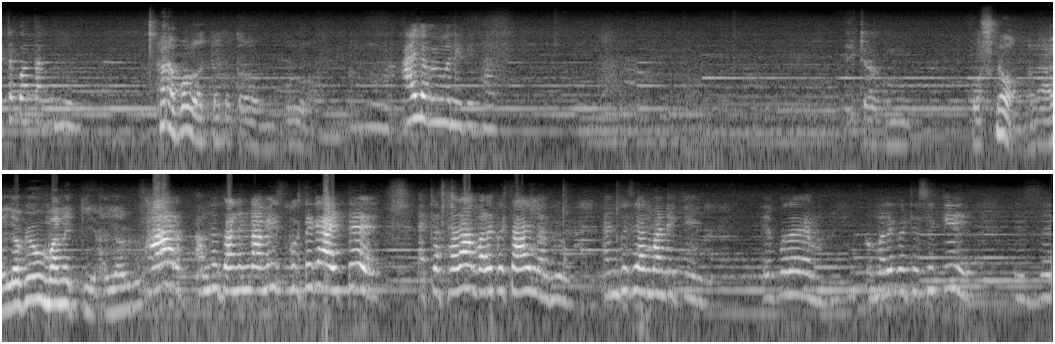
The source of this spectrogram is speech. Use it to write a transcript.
একটা কথা বলুন হ্যাঁ বলো একটা কথা বলো। আই লাভ ইউ কি স্যার। এটা কোন প্রশ্ন? মানে আই লাভ ইউ মানে কি? আই লাভ ইউ স্যার আপনি জানেন না আমি স্কুল থেকে আইতে একটা স্যার আমারে কইছে আই লাভ ইউ আমি কইছি আর মানে কি? এরপরে আমারে কইতেছে কি যে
